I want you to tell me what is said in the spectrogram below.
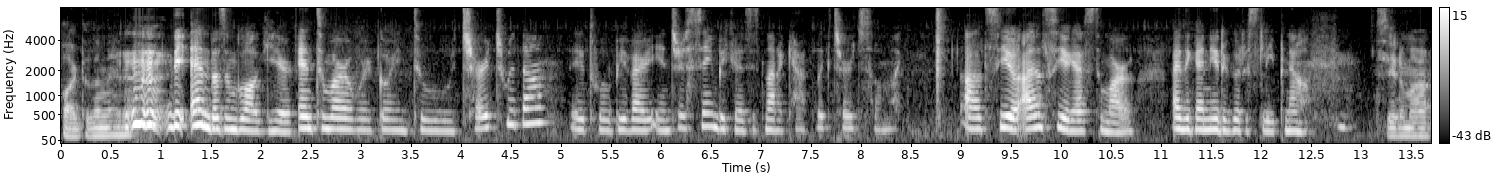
Vlog doesn't end. the end doesn't vlog here. And tomorrow we're going to church with them. It will be very interesting because it's not a Catholic church. So I'm like, I'll see you. I'll see you guys tomorrow. I think I need to go to sleep now. See you tomorrow.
